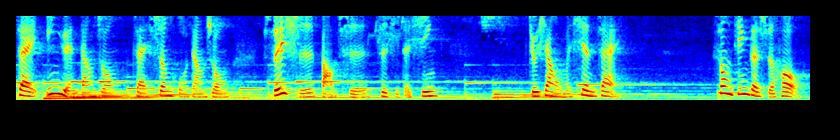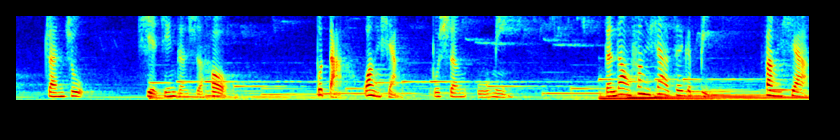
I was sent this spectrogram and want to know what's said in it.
在因缘当中，在生活当中，随时保持自己的心。就像我们现在诵经的时候专注，写经的时候不打妄想，不生无明。等到放下这个笔，放下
